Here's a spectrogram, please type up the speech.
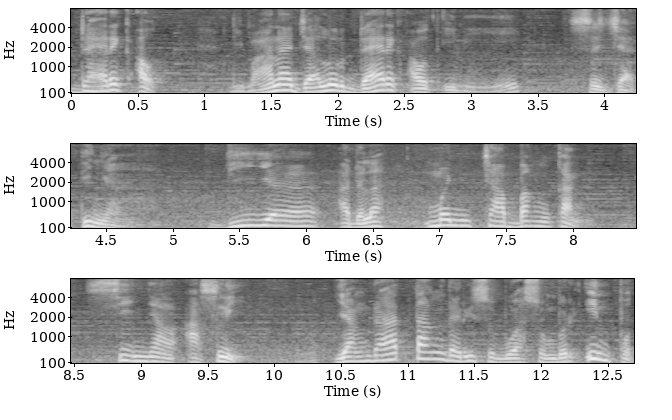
direct out. Di mana jalur direct out ini sejatinya dia adalah mencabangkan sinyal asli yang datang dari sebuah sumber input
